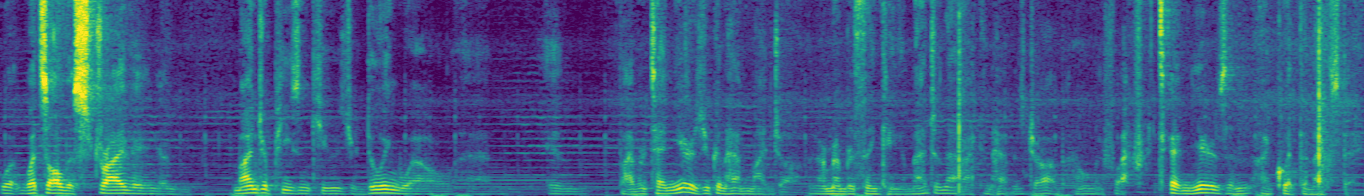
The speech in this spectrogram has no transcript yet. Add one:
What's all this striving and mind your P's and Q's, you're doing well, and in five or ten years you can have my job. And I remember thinking, imagine that, I can have his job in only five or ten years, and I quit the next day.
